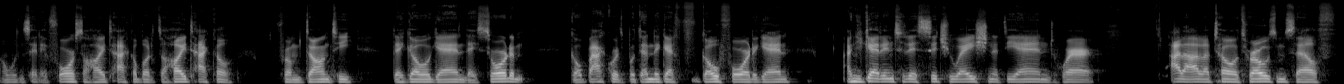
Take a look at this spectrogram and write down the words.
I wouldn't say they force a high tackle, but it's a high tackle from Danty. They go again, they sort of go backwards, but then they get go forward again. And you get into this situation at the end where Ala Alato throws himself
